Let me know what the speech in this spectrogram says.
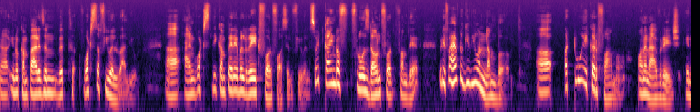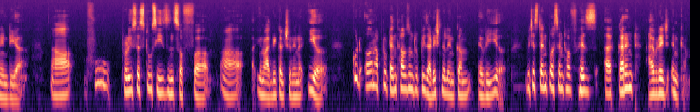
uh, you know comparison with what's the fuel value uh, and what's the comparable rate for fossil fuel. So it kind of flows down for, from there. But if I have to give you a number, uh, a two-acre farmer on an average in India who produces two seasons of you know agriculture in a year could earn up to 10,000 rupees additional income every year which is 10% of his uh, current average income.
